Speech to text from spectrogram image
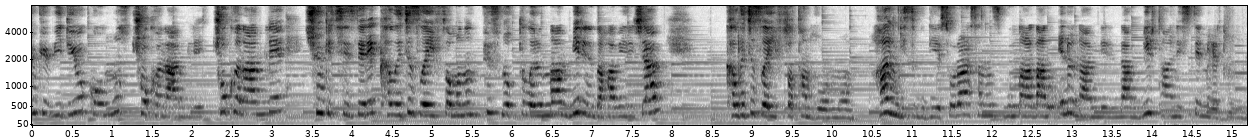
Bugünkü video konumuz çok önemli. Çok önemli çünkü sizlere kalıcı zayıflamanın püf noktalarından birini daha vereceğim. Kalıcı zayıflatan hormon. Hangisi bu diye sorarsanız bunlardan en önemlilerinden bir tanesi de melatonin.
